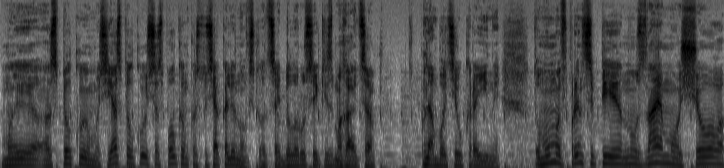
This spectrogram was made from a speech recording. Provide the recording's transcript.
ми спілкуємось. спілкуємося. Я спілкуюся з полком Костуся Каліновського. Це білоруси, які змагаються на боці України, тому ми, в принципі, ну знаємо, що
